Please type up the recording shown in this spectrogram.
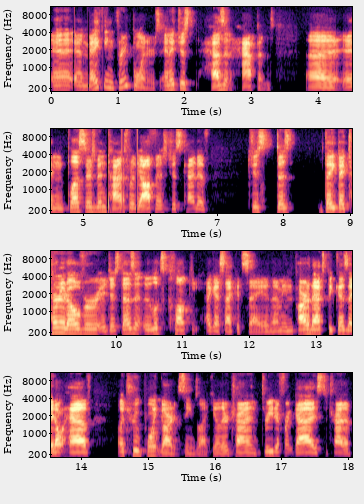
and, and making three pointers, and it just hasn't happened. Uh, and plus, there's been times where the offense just kind of just does they they turn it over. It just doesn't. It looks clunky, I guess I could say. And I mean, part of that's because they don't have a true point guard. It seems like you know they're trying three different guys to try to.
